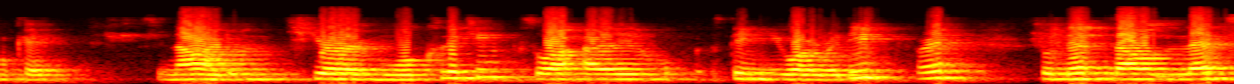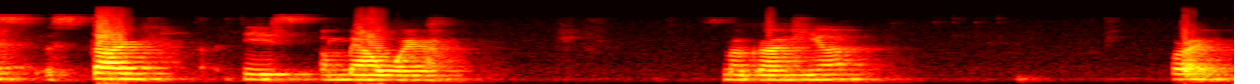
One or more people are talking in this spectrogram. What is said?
Okay, so now I don't hear more clicking, so I think you are ready, right? So let, now let's start this malware, Smagrania. All right,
